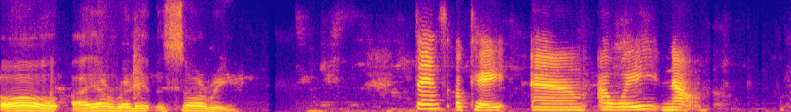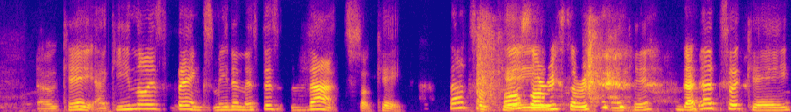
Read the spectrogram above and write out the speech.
Oh, I am really sorry. Thanks. Okay. Um, away now. Okay, aquí no es thanks. Miren, este es that's okay. That's okay. Oh, sorry, sorry. Okay, That that's okay.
